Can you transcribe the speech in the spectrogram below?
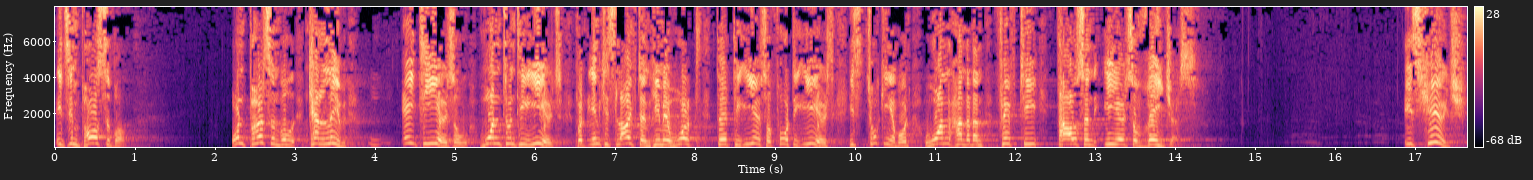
It's impossible. One person will, can live 80 years or 120 years, but in his lifetime he may work 30 years or 40 years. He's talking about 150,000 years of wages. It's huge.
